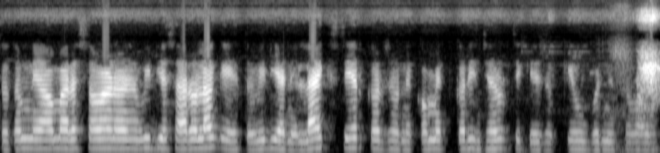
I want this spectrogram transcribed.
તો તમને અમારા સવાણાનો વીડિયો સારો લાગે તો વિડીયાને લાઇક શેર કરજો અને કમેન્ટ કરીને જરૂરથી કહેજો કેવું બન્યું સવાણું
